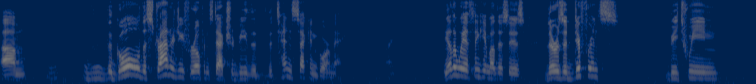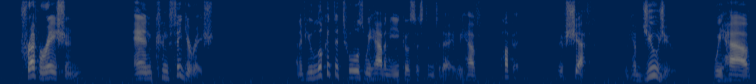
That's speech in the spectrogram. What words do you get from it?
Um, the goal, the strategy for OpenStack should be the, the 10 second gourmet, right? The other way of thinking about this is there's a difference between preparation and configuration. And if you look at the tools we have in the ecosystem today, we have Puppet, we have Chef, we have Juju, we have,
